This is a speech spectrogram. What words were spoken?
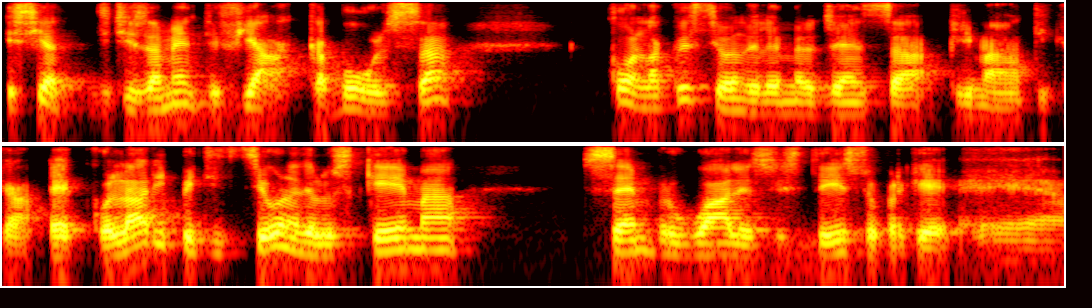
e sia decisamente fiacca, bolsa, con la questione dell'emergenza climatica. Ecco, la ripetizione dello schema sempre uguale a se stesso, perché eh,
